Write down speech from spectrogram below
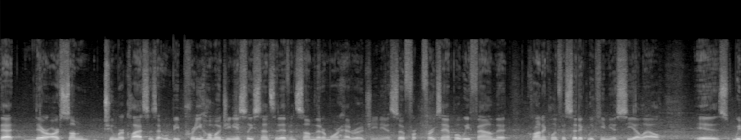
that there are some tumor classes that would be pretty homogeneously sensitive and some that are more heterogeneous. So for, for example, we found that chronic lymphocytic leukemia, CLL, is, we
